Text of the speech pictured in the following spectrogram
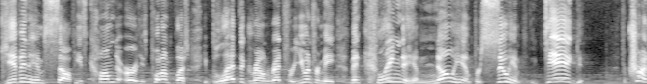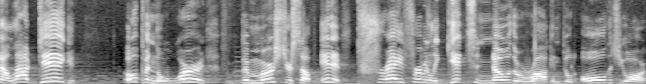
given Himself, He's come to earth, He's put on flesh, He bled the ground red for you and for me, man, cling to Him, know Him, pursue Him, dig. For crying out loud, dig. Open the word, immerse yourself in it, pray fervently, get to know the rock, and build all that you are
